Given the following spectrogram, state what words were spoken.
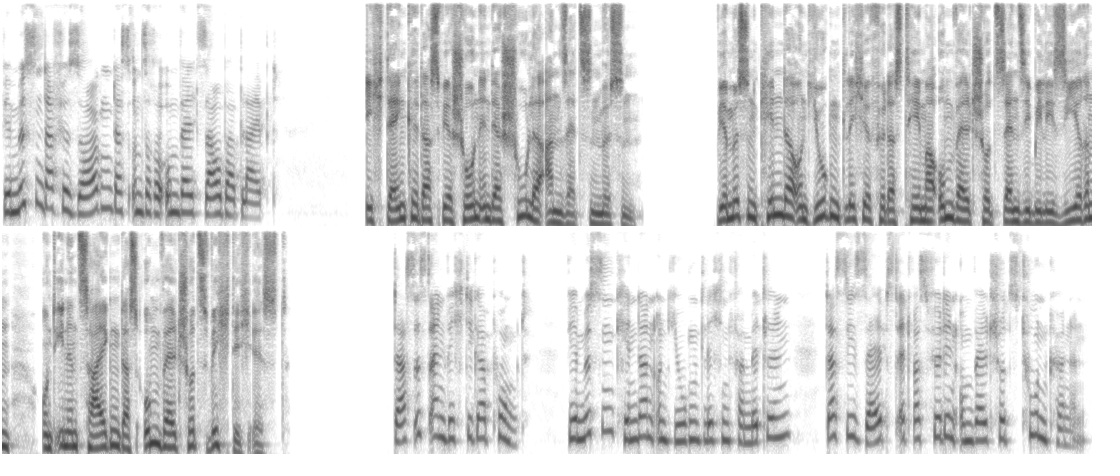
Wir müssen dafür sorgen, dass unsere Umwelt sauber bleibt. Ich denke, dass wir schon in der Schule ansetzen müssen. Wir müssen Kinder und Jugendliche für das Thema Umweltschutz sensibilisieren und ihnen zeigen, dass Umweltschutz wichtig ist. Das ist ein wichtiger Punkt. Wir müssen Kindern und Jugendlichen vermitteln, dass sie selbst etwas für den Umweltschutz tun können.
